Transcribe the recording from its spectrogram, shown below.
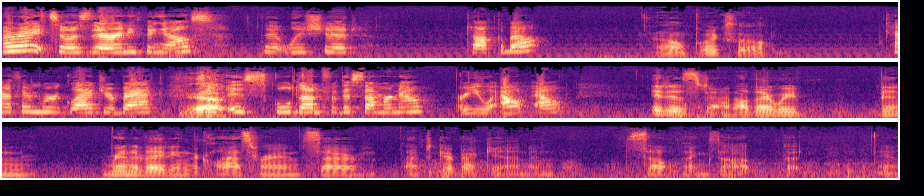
All right. So, is there anything else that we should talk about? I don't think so. Kathryn, we're glad you're back. Yeah. So, is school done for the summer now? Are you out? Out? It is done, although we've been renovating the classroom, so I have to go back in and settle things up. But yeah,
